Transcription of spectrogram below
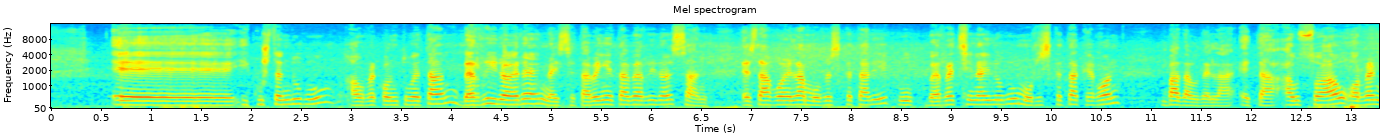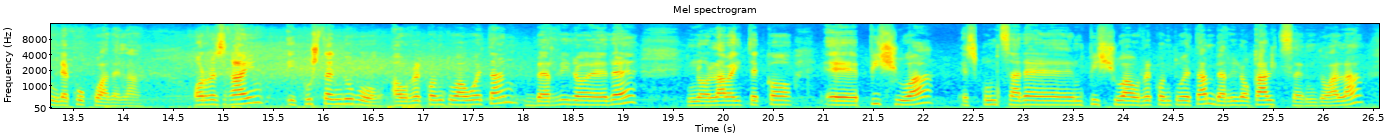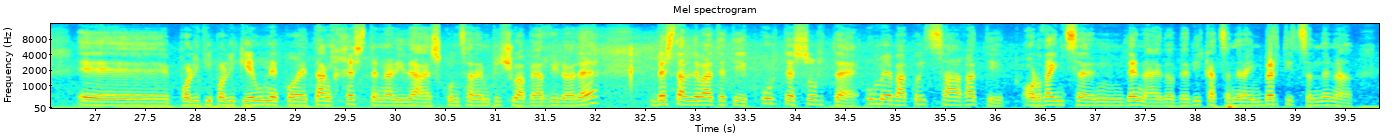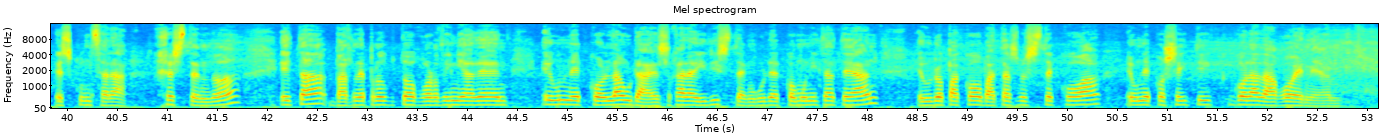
E, ikusten dugu aurrekontuetan berriro ere, naiz eta behin eta berriro esan, ez dagoela murrizketarik, guk berretsi nahi dugu murrizketak egon badaudela eta auzo hau horren lekukoa dela. Horrez gain, ikusten dugu aurrekontu hauetan berriro ere nolabaiteko e, pixua hezkuntzaren pisua aurrekontuetan berriro galtzen doala, e, poliki poliki eunekoetan gesten ari da hezkuntzaren pisua berriro ere, bestalde batetik urte zurte ume bakoitzagatik ordaintzen dena edo dedikatzen dena, inbertitzen dena hezkuntzara gesten doa, eta barne produkto gordinaren euneko laura ez gara iristen gure komunitatean, Europako batazbestekoa euneko zeitik gora dagoenean.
